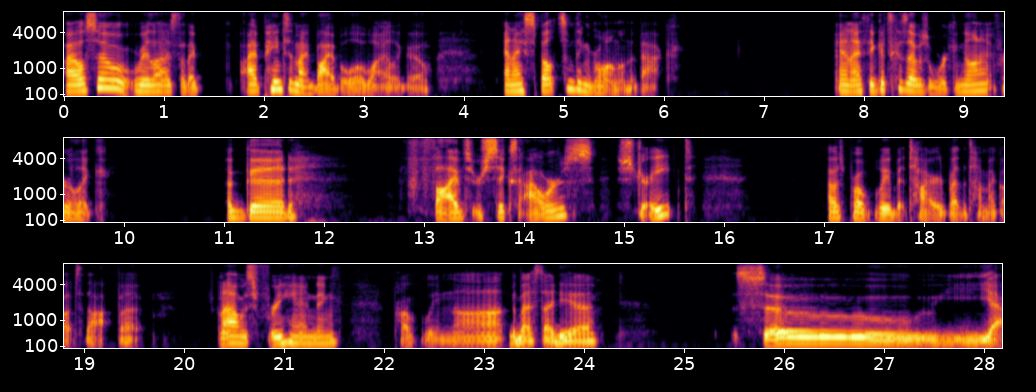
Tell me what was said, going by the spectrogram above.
I also realized that I I painted my Bible a while ago and I spelt something wrong on the back. And I think it's cuz I was working on it for like a good 5 or 6 hours straight. I was probably a bit tired by the time I got to that, but I was freehanding probably not the best idea. So, yeah.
